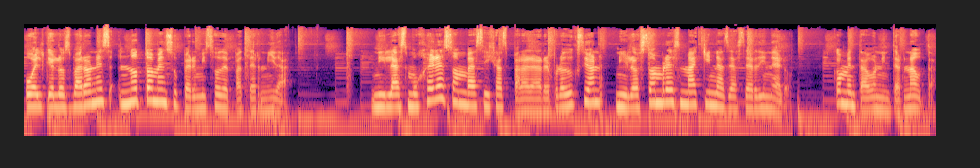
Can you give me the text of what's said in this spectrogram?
o el que los varones no tomen su permiso de paternidad. Ni las mujeres son vasijas para la reproducción, ni los hombres máquinas de hacer dinero, comentaba un internauta.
